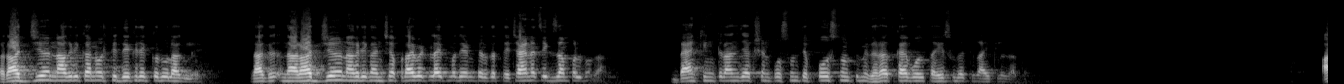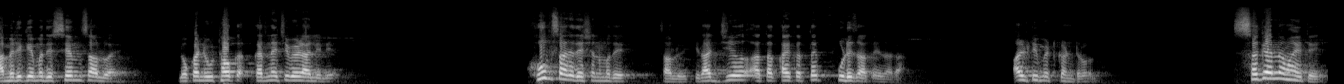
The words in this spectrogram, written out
राज्य नागरिकांवरती देखरेख करू लागले. राग- ना- राज्य नागरिकांच्या प्रायव्हेट लाईफमध्ये एंटर करते. चायनाचं एक्झाम्पल बघा. बँकिंग ट्रान्झॅक्शनपासून ते पर्सनल तुम्ही घरात काय बोलता हे सुद्धा तिथं ऐकलं जातं. अमेरिकेमध्ये सेम चालू आहे. लोकांनी उठाव करण्याची वेळ आलेली आहे. खूप साऱ्या देशांमध्ये चालू आहे की राज्य आता काय करतंय? पुढे जात आहे जरा. अल्टिमेट कंट्रोल सगळ्यांना माहिती आहे.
